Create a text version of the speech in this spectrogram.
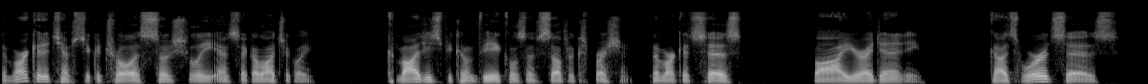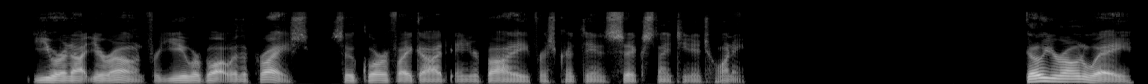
The market attempts to control us socially and psychologically. Commodities become vehicles of self expression. The market says, buy your identity. God's word says, you are not your own, for you were bought with a price. So glorify God in your body, 1 Corinthians 6, 19 and 20. Go your own way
